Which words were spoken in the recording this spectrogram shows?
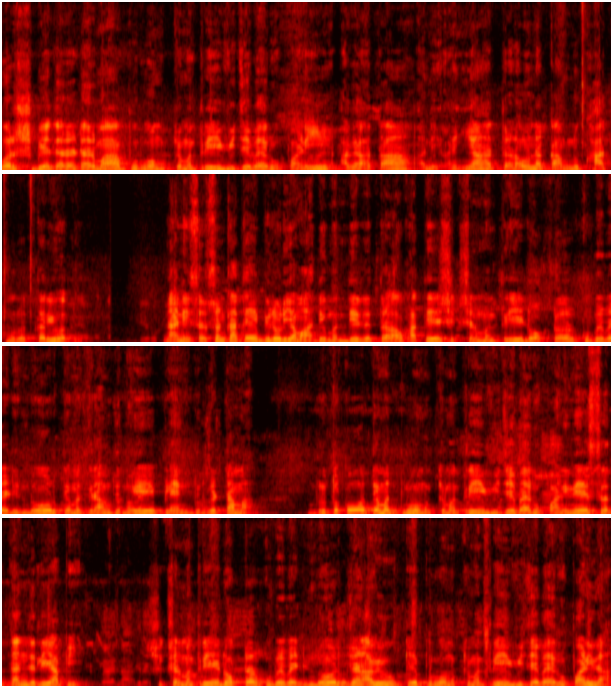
વર્ષ બે હજાર અઢારમાં પૂર્વ મુખ્યમંત્રી વિજયભાઈ રૂપાણી આવ્યા હતા અને અહીંયા તળાવના કામનું ખાતમુહૂર્ત કર્યું હતું. નાની સરસણ ખાતે બિલોડિયા મહાદેવ મંદિર, તળાવ ખાતે શિક્ષણ મંત્રી ડૉક્ટર કુબેરભાઈ ડિંડોર તેમજ ગ્રામજનોએ પ્લેન દુર્ઘટનામાં મૃતકો તેમજ પૂર્વ મુખ્યમંત્રી વિજયભાઈ રૂપાણીને શ્રદ્ધાંજલિ આપી. શિક્ષણ મંત્રી ડોક્ટર કુબેભાઈ ડિંડોર જણાવ્યું કે પૂર્વ મુખ્યમંત્રી વિજયભાઈ રૂપાણીના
